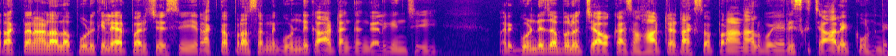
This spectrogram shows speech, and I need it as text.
రక్తనాళాల పూడికలు ఏర్పరిచేసి రక్త ప్రసరణ గుండెకి ఆటంకం కలిగించి మరి గుండె జబ్బులు వచ్చే అవకాశం హార్ట్ అటాక్స్తో ప్రాణాలు పోయే రిస్క్ చాలా ఎక్కువ ఉంటుంది.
